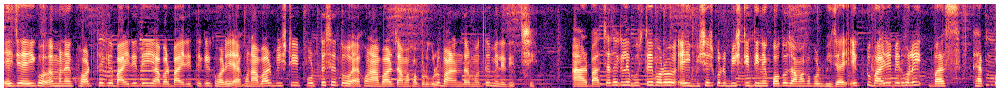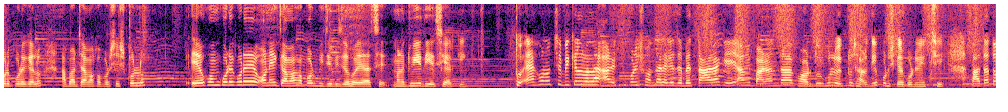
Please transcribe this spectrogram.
এই যে এই মানে ঘর থেকে বাইরে দেই, আবার বাইরে থেকে ঘরে। এখন আবার বৃষ্টি পড়তেছে তো এখন আবার জামা কাপড়গুলো বারান্দার মধ্যে মেলে দিচ্ছি। আর বাচ্চা থাকলে বুঝতেই পারো এই বিশেষ করে বৃষ্টির দিনে কত জামা কাপড় ভিজায়। একটু বাইরে বের হলেই বাস থ্যাপ করে পড়ে গেল, আবার জামা কাপড় শেষ করল। এরকম করে করে অনেক জামা কাপড় ভিজে ভিজে হয়ে আছে মানে ধুয়ে দিয়েছি আর কি। তো এখন হচ্ছে বিকেলবেলা আর একটু পরে সন্ধ্যা লেগে যাবে, তার আগে আমি বারান্দা ঘর দোরগুলো একটু ঝাড়ু দিয়ে পরিষ্কার করে নিচ্ছি। পাতা তো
